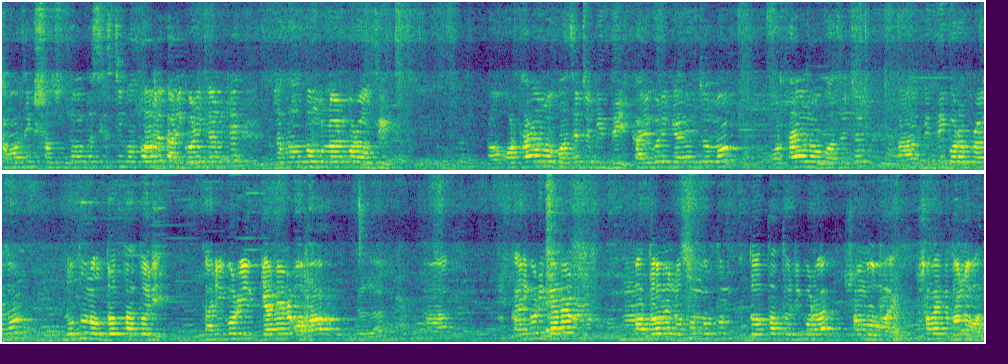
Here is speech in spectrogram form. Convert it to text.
সামাজিক সচেতনতা সৃষ্টি করতে হলে কারিগরি জ্ঞানকে যথাযথ মূল্যায়ন করা উচিত। অর্থায়ন ও বাজেটে বৃদ্ধি। কারিগরি জ্ঞানের জন্য অর্থায়ন ও বাজেটে বৃদ্ধি করা প্রয়োজন। নতুন উদ্যোক্তা তৈরি। কারিগরি জ্ঞানের অভাব কারিগরি জ্ঞানের মাধ্যমে নতুন নতুন উদ্যোক্তা তৈরি করা সম্ভব হয়। সবাইকে ধন্যবাদ।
